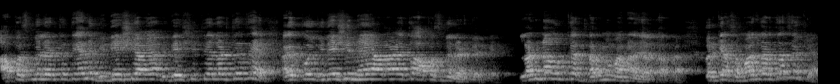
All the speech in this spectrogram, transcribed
आपस में लड़ते थे, यानी विदेशी आया, विदेशी से लड़ते थे। अगर कोई विदेशी नहीं आ रहा है तो आपस में लड़ते थे। लड़ना उनका धर्म माना जाता था। पर क्या समाज लड़ता था क्या?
